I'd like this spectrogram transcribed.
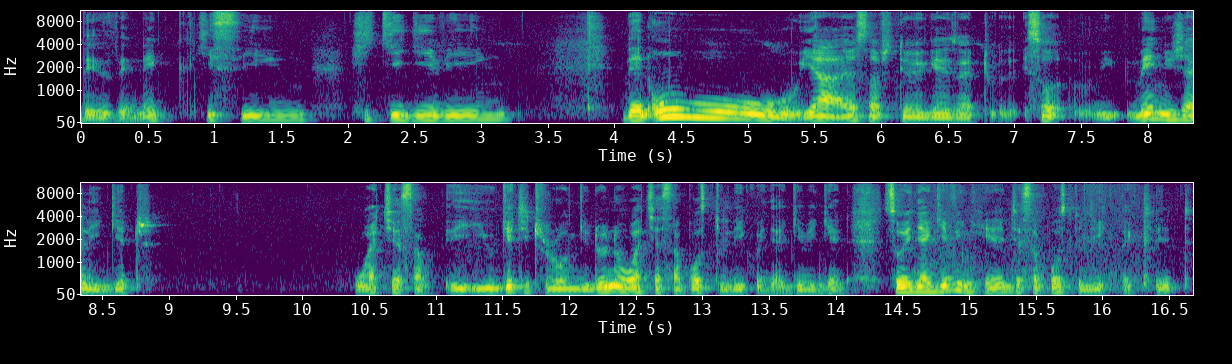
there's the neck kissing hickey giving. Then oh yeah i also have to tell you guys what to, so men usually get what you're you get it wrong. You don't know what you're supposed to lick when you're giving head so when you're giving head you're supposed to lick the clit.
